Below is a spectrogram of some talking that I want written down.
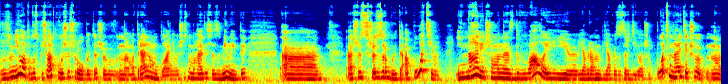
зрозуміло, тобто спочатку ви щось робите, що на матеріальному плані ви щось намагаєтеся змінити, а, а щось, щось зробити, а потім. І навіть що мене здивувало, і я прям якось зраділа, що потім, навіть якщо ну,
